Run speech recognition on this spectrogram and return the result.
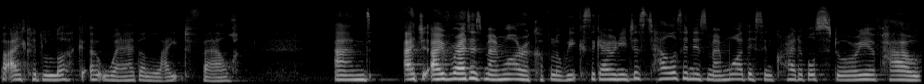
but I could look at where the light fell. And I, I read his memoir a couple of weeks ago, and he just tells in his memoir this incredible story of how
